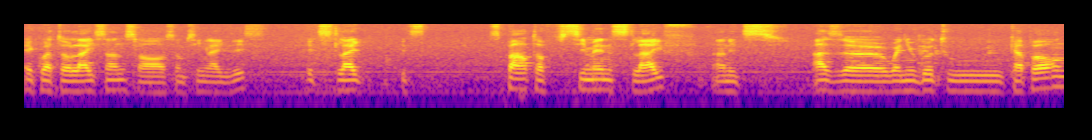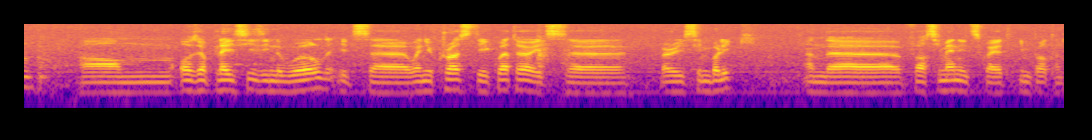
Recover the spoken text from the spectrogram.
equator license or something like this. It's like it's, it's part of seamen's life, and it's as uh, when you go to Cap Horn um, other places in the world. It's uh, when you cross the equator, it's uh, very symbolic, and uh, for Siemens, it's quite important.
